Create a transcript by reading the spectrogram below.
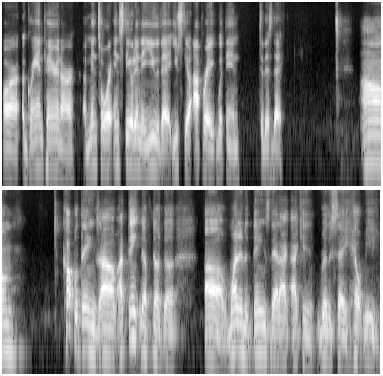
or a grandparent or a mentor instilled into you that you still operate within to this day um couple things um i think the the uh, one of the things that I, I can really say helped me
